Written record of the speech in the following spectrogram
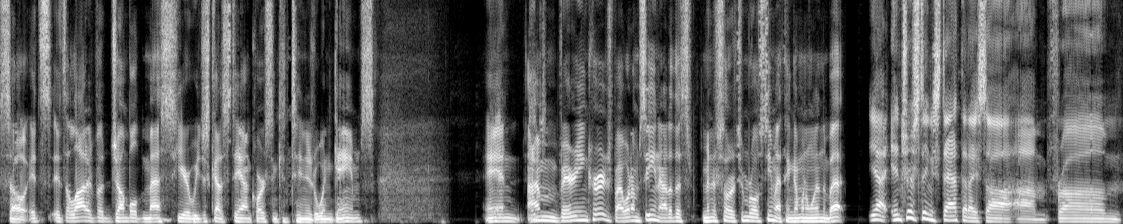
So it's it's a lot of a jumbled mess here. We just got to stay on course and continue to win games. And Yeah. I'm very encouraged by what I'm seeing out of this Minnesota Timberwolves team. I think I'm going to win the bet. Yeah, interesting stat that I saw um, from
